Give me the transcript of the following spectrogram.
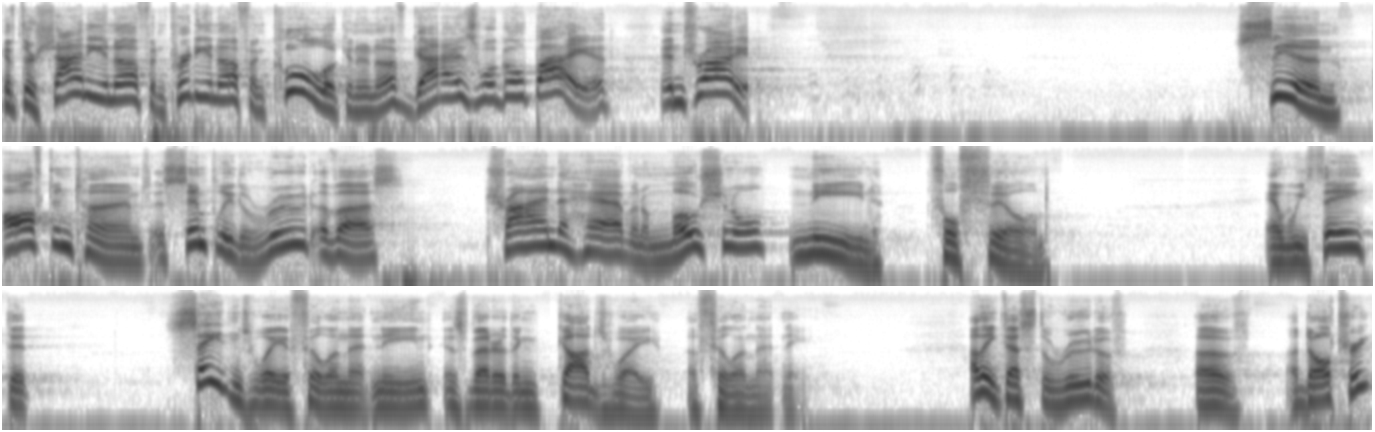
If they're shiny enough and pretty enough and cool looking enough, guys will go buy it and try it. Sin oftentimes is simply the root of us trying to have an emotional need fulfilled. And we think that Satan's way of filling that need is better than God's way of filling that need. I think that's the root of, of adultery.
